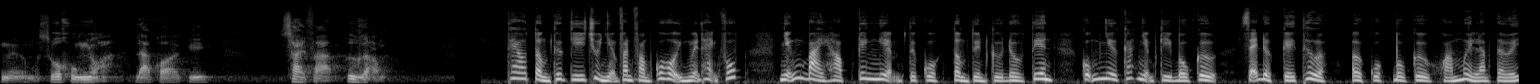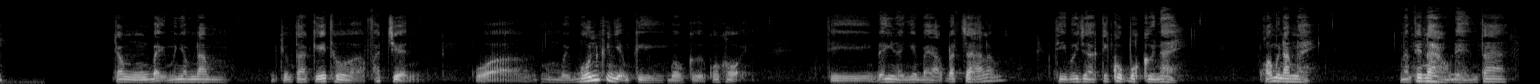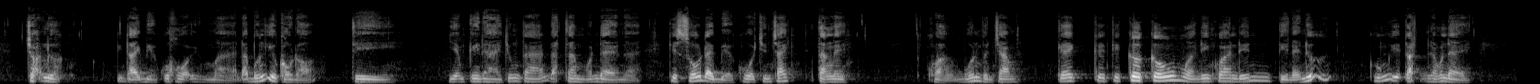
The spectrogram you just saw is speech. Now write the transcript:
một số không nhỏ đã có cái sai phạm hư hỏng theo Tổng thư ký chủ nhiệm Văn phòng Quốc hội Nguyễn Hạnh Phúc, những bài học kinh nghiệm từ cuộc tổng tuyển cử đầu tiên cũng như các nhiệm kỳ bầu cử sẽ được kế thừa ở cuộc bầu cử khóa 15 tới. Trong 75 năm, chúng ta kế thừa phát triển của 14 cái nhiệm kỳ bầu cử quốc hội thì đây là những bài học đắt giá lắm. Thì bây giờ cái cuộc bầu cử này, khóa 10 năm này, làm thế nào để chúng ta chọn được cái đại biểu quốc hội mà đáp ứng yêu cầu đó thì nhiệm kỳ này chúng ta đặt ra một vấn đề là cái số đại biểu quốc hội chuyên trách tăng lên khoảng 4%. Cái cái cái cơ cấu mà liên quan đến tỷ lệ nữ cũng đặt ra vấn đề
